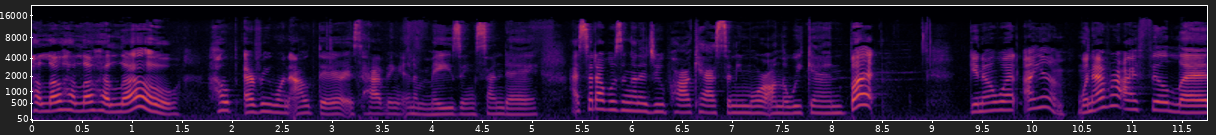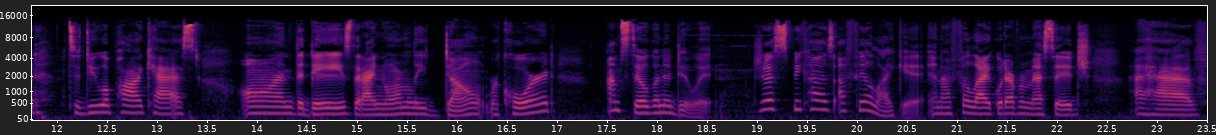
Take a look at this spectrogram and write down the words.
Hello, hello, hello. Hope everyone out there is having an amazing Sunday. I said I wasn't going to do podcasts anymore on the weekend, but you know what? I am. Whenever I feel led to do a podcast on the days that I normally don't record, I'm still going to do it just because I feel like it. And I feel like whatever message I have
